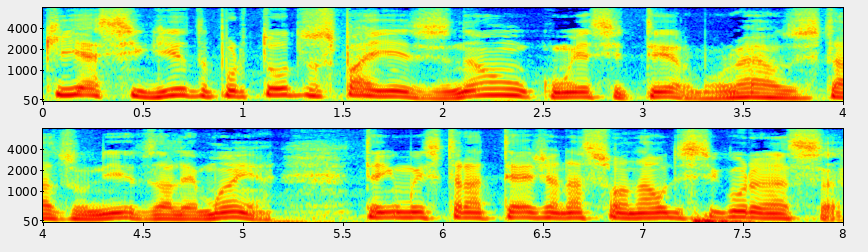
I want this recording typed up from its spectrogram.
que é seguido por todos os países, não com esse termo. Né? Os Estados Unidos, a Alemanha, têm uma estratégia nacional de segurança.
